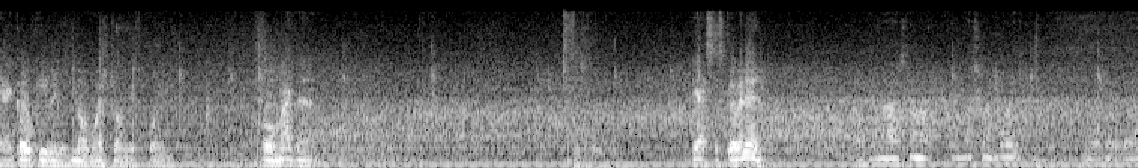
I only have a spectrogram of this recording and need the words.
Yeah, goalkeeping is not my strongest point. Oh, magnet. Yes, it's going in. Oh, no, it's not. It must went wide. Yeah, get.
